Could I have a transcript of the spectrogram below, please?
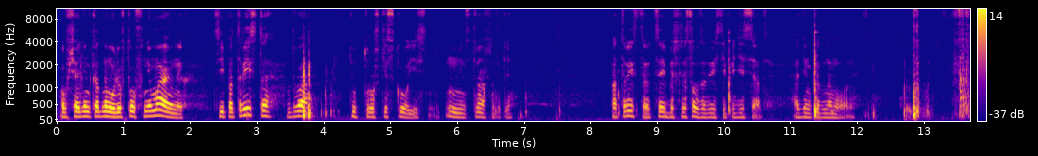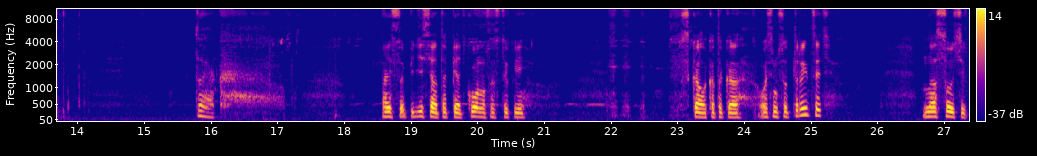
Вообще один к одному люфтов немає в них. Ці по 302. Тут трошки скол є. Ну, не страшно таке. По 300, цей без шлісов за 250. Один к одному вони. Так. ISO 50 опять конус ось такий. Скалка така 830. Насосик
